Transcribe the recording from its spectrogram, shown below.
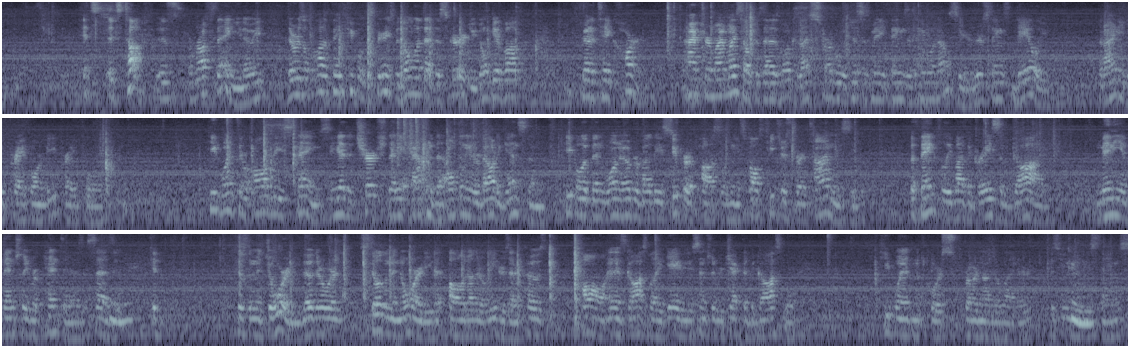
it's it's tough. It's a rough thing, you know. He, there was a lot of things people experienced, but don't let that discourage you. Don't give up. You've gotta take heart. I have to remind myself of that as well, because I struggle with just as many things as anyone else here. There's things daily that I need to pray for and be prayed for. He went through all these things. He had a church that he founded that openly rebelled against him. People have been won over by these super apostles and these false teachers for a time, we see. But thankfully, by the grace of God, many eventually repented, as it says. Mm-hmm. It, it was the majority, though there were still the minority that followed other leaders that opposed Paul and his gospel that he gave. He essentially rejected the gospel. He went and, of course, wrote another letter because he knew Mhm. these things.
